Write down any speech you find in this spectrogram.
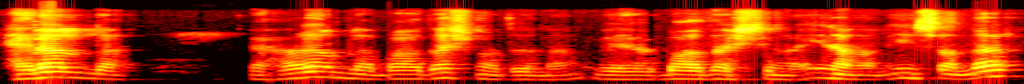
helalla ve haramla bağdaşmadığına veya bağdaştığına inanan insanlar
